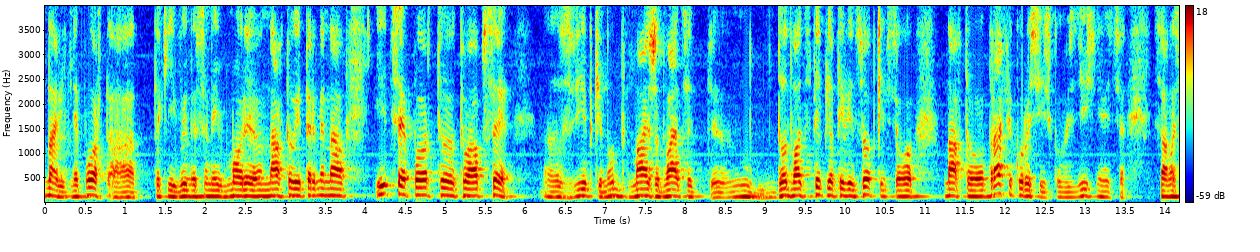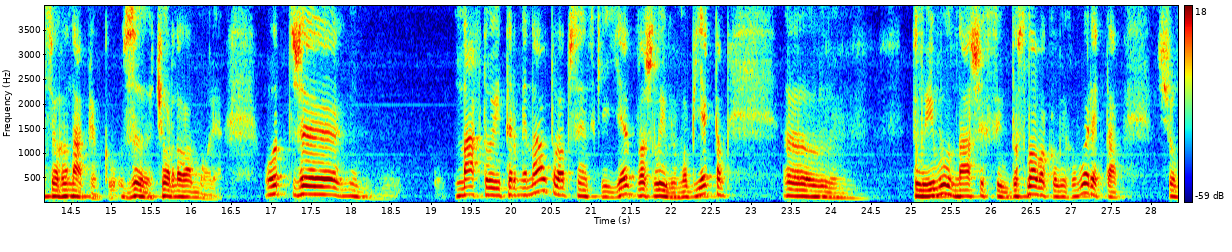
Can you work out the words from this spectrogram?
Навіть не порт, а такий винесений в море нафтовий термінал. І це порт Туапсе, звідки ну, майже 20, е, ну, до 25% всього нафтового трафіку російського здійснюється саме з цього напрямку, з Чорного моря. Отже, нафтовий термінал Туапсинський є важливим об'єктом е, впливу наших сил. До слова, коли говорять там, що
